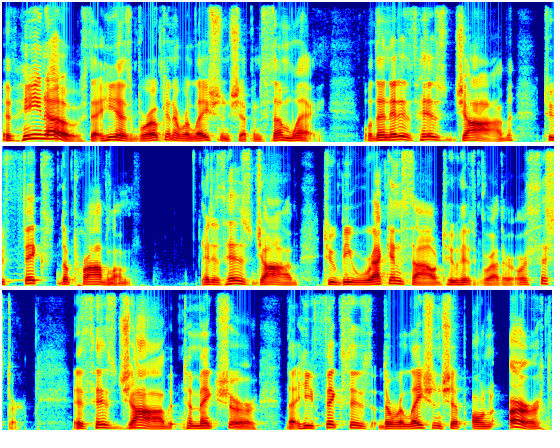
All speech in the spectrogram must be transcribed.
If he knows that he has broken a relationship in some way, well, then it is his job to fix the problem. It is his job to be reconciled to his brother or sister. It's his job to make sure that he fixes the relationship on earth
